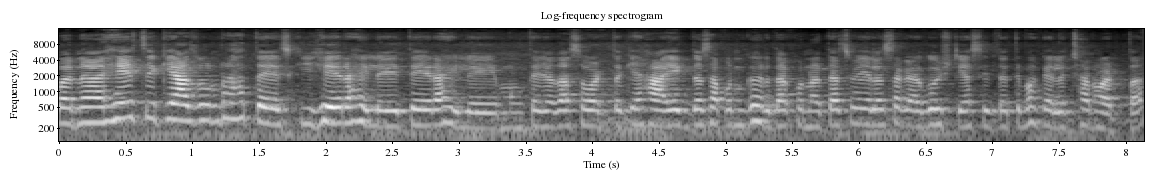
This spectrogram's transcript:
पण हेच आहे की अजून राहतंयच की हे राहिले ते राहिले मग त्याच्यात असं वाटतं की हा एकदाच आपण घर दाखवणार. त्याच वेळेला सगळ्या गोष्टी असतील तर ते बघायला छान वाटतं.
